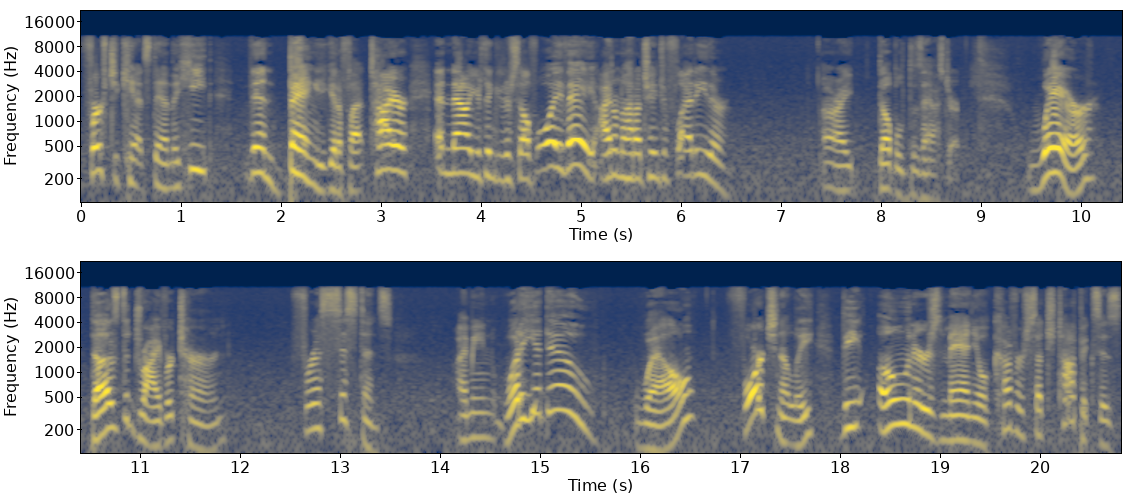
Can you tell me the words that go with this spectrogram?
first you can't stand the heat, then bang, you get a flat tire, and now you're thinking to yourself, oy vey, I don't know how to change a flat either. All right, double disaster. Where does the driver turn for assistance? I mean, what do you do? Well, fortunately, the owner's manual covers such topics as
